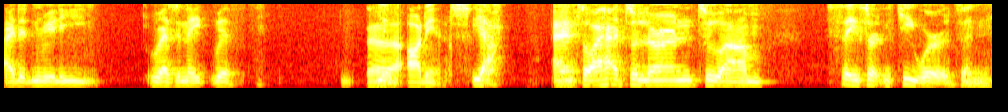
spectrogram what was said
I didn't really resonate with the Yeah. audience. yeah. And so I had to learn to um, say certain keywords and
